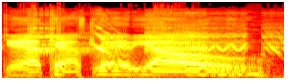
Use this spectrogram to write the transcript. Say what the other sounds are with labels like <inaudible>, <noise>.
Gadcast Radio.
